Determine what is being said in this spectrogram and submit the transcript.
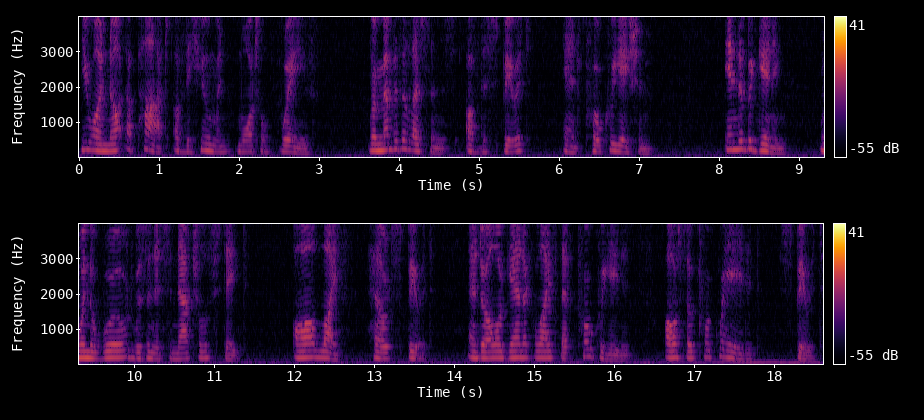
You are not a part of the human mortal wave. Remember the lessons of the spirit and procreation. In the beginning, when the world was in its natural state, all life held spirit, and all organic life that procreated also procreated spirit.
